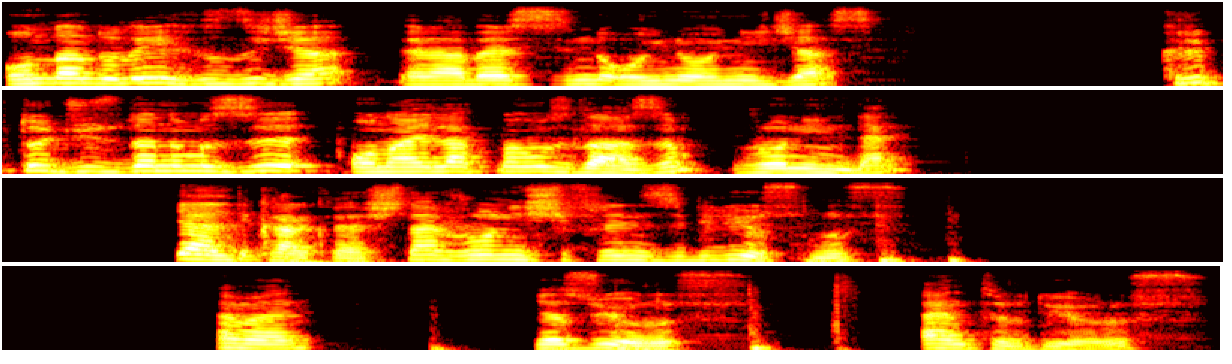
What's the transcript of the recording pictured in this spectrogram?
Ondan dolayı hızlıca beraber sizinle oyunu oynayacağız. Kripto cüzdanımızı onaylatmamız lazım Ronin'den. Geldik arkadaşlar. Ronin şifrenizi biliyorsunuz. Hemen yazıyoruz. Enter diyoruz.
